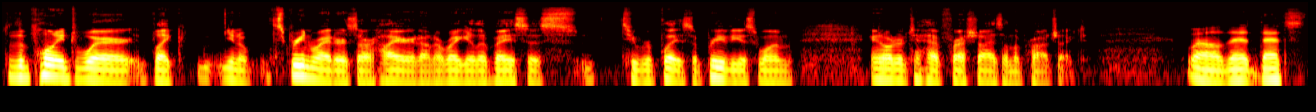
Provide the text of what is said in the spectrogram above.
to the point where like you know screenwriters are hired on a regular basis to replace a previous one in order to have fresh eyes on the project. Well that that's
